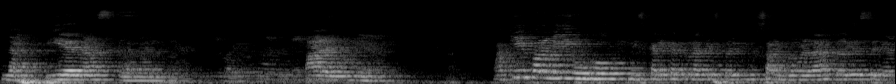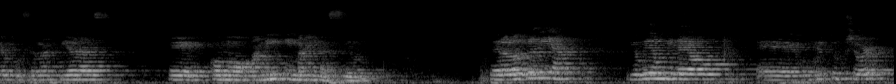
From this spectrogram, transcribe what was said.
las piedras clamarían. Aleluya. Aquí para mi dibujo, mis caricaturas que estoy usando, ¿verdad? Gloria al Señor, le puse unas piedras eh, como a mi imaginación. Pero el otro día yo vi un video, eh, un YouTube short,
